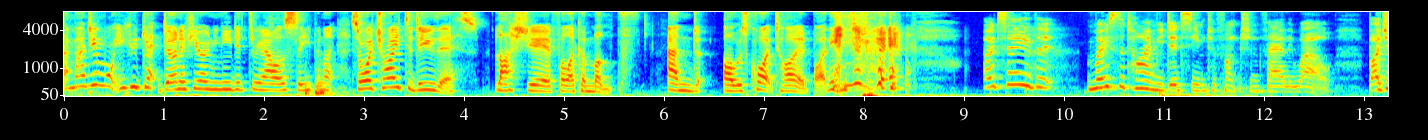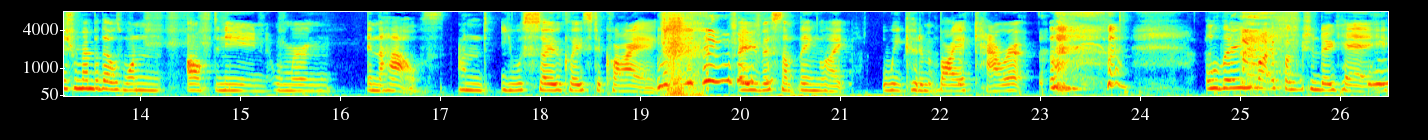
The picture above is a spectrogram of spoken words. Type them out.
imagine what you could get done if you only needed three hours sleep a night so i tried to do this last year for like a month and i was quite tired by the end of it I'd say that most of the time you did seem to function fairly well. But I just remember there was one afternoon when we were in, in the house and you were so close to crying over something like we couldn't buy a carrot. Although you might have functioned okay,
